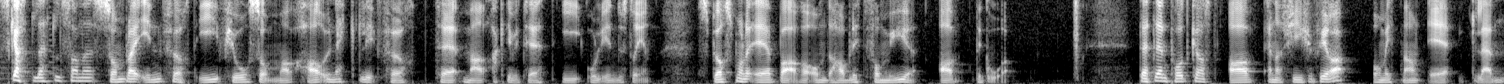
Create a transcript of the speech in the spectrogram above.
Skattelettelsene som ble innført i fjor sommer, har unektelig ført til mer aktivitet i oljeindustrien. Spørsmålet er bare om det har blitt for mye av det gode. Dette er en podkast av Energi24, og mitt navn er Glenn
